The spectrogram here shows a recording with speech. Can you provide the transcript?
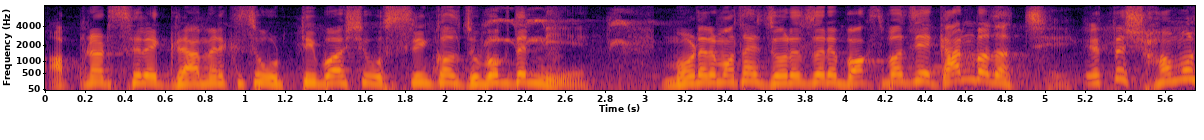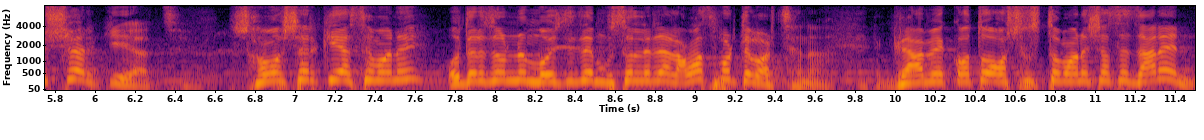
আপনার ছেলে গ্রামের কিছু উঠতি বয়সী উশৃঙ্খল যুবকদের নিয়ে মোড়ের মাথায় জোরে জোরে বক্স বাজিয়ে গান বাজাচ্ছে। এতে সমস্যার কি আছে? সমস্যার কি আছে মানে? ওদের জন্য মসজিদে মুসল্লিরা নামাজ পড়তে পারছে না। গ্রামে কত অসুস্থ মানুষ আছে জানেন?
